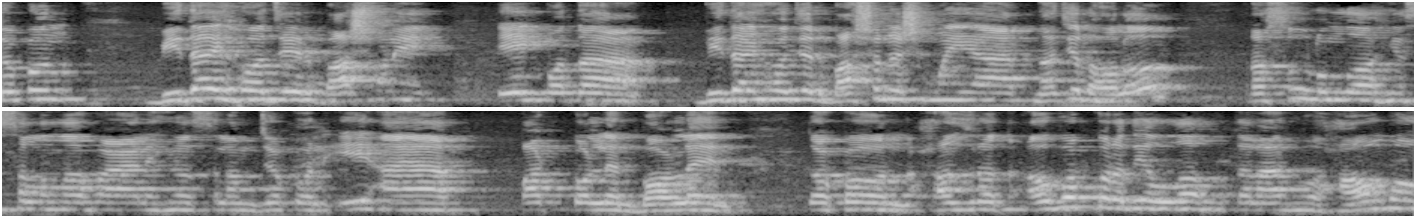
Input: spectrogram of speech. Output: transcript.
যখন বিদায় হজের বাসনে এই কথা, বিদায় হজের বাসনের সময় আয়াত নাজিল হলো রসুল্লাহ যখন এই আয়াত পাঠ করলেন, বললেন, তখন হজরত আবকর দি আল্লাহ তালু হাওমাও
